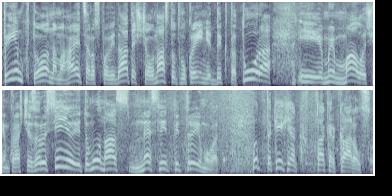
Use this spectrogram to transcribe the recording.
тим, хто намагається розповідати, що у нас тут в Україні диктатура, і ми мало чим краще за Росію, і тому нас не слід підтримувати. От таких як Такер Карлсон.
